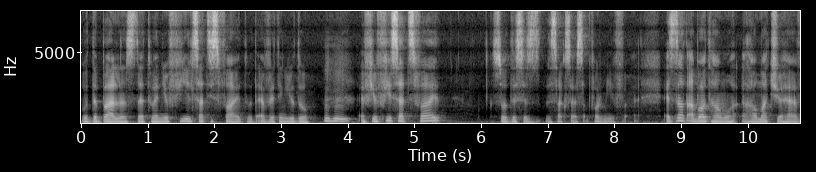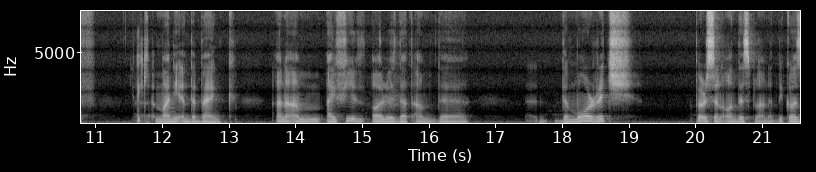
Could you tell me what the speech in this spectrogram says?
with the balance that when you feel satisfied with everything you do hmm if you feel satisfied so this is the success for me. It's not about how how much you have uh, Okay. money in the bank. And i'm i feel always that i'm the the more rich person on this planet because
